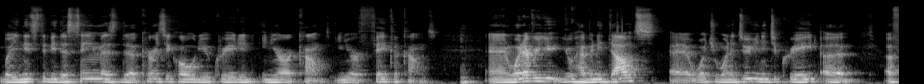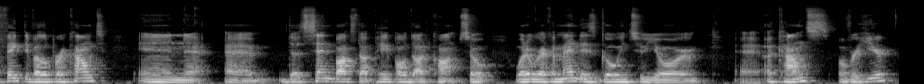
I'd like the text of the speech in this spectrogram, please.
but it needs to be the same as the currency code you created in your account in your fake account. And whenever you, you have any doubts, uh, what you want to do, you need to create a, a fake developer account in um, the sandbox.paypal.com. So what I recommend is going to your uh, accounts over here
